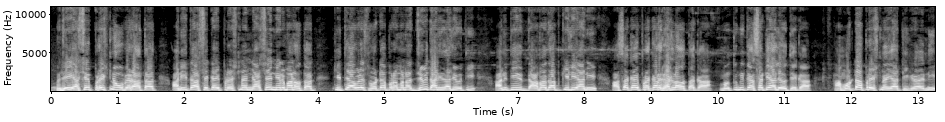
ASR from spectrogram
म्हणजे असे प्रश्न उभे राहतात आणि इथं असे काही प्रश्न असे निर्माण होतात की त्यावेळेस मोठ्या प्रमाणात जीवितहानी झाली होती आणि ती दाबादाब केली आणि असा काही प्रकार घडला होता का? मग तुम्ही त्यासाठी आले होते का? हा मोठा प्रश्न या ठिकाणी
